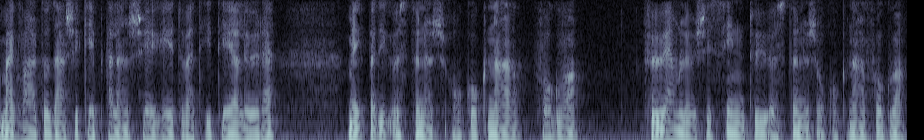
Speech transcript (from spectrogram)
megváltozási képtelenségét vetíti előre, mégpedig ösztönös okoknál fogva főemlősi szintű ösztönös okoknál fogva.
